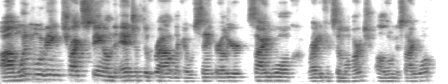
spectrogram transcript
Um, when moving, try to stay on the edge of the crowd, like I was saying earlier, sidewalk, right? If it's a march, along the sidewalk.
